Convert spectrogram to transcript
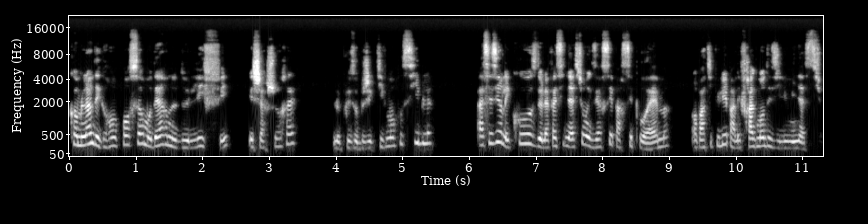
comme l'un des grands penseurs modernes de l'effet et chercherai, le plus objectivement possible, à saisir les causes de la fascination exercée par ses poèmes, en particulier par les fragments des Illuminations.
